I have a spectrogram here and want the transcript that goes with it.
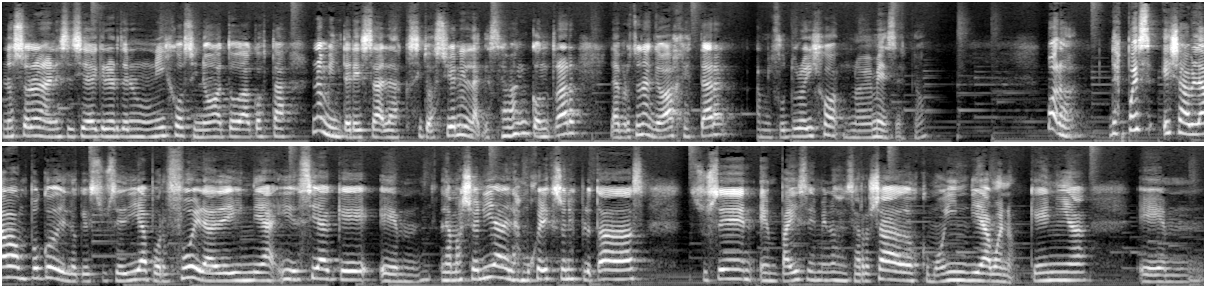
no solo la necesidad de querer tener un hijo, sino a toda costa no me interesa la situación en la que se va a encontrar la persona que va a gestar a mi futuro hijo nueve meses, ¿no? Bueno, después ella hablaba un poco de lo que sucedía por fuera de India y decía que em, la mayoría de las mujeres que son explotadas suceden en países menos desarrollados como India, bueno, Kenia, em,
